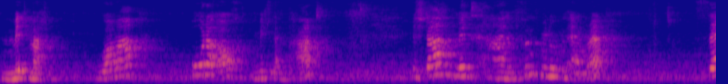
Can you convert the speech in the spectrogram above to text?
mitmachen. Warm-up oder auch Midline Part. Wir starten mit einem 5 Minuten AMRAP, 6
